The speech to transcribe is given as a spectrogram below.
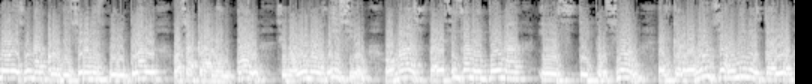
no es una condición espiritual o sacramental, sino un oficio, o más precisamente una institución. El que renuncia al ministerio,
